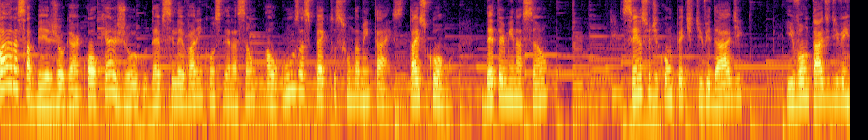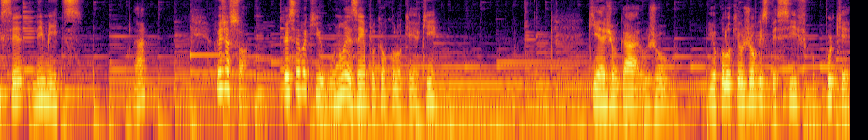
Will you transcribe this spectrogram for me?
Para saber jogar qualquer jogo, deve-se levar em consideração alguns aspectos fundamentais, tais como determinação, senso de competitividade e vontade de vencer limites. Né? Veja só, perceba que no exemplo que eu coloquei aqui, que é jogar o jogo, e eu coloquei o jogo específico, por quê?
